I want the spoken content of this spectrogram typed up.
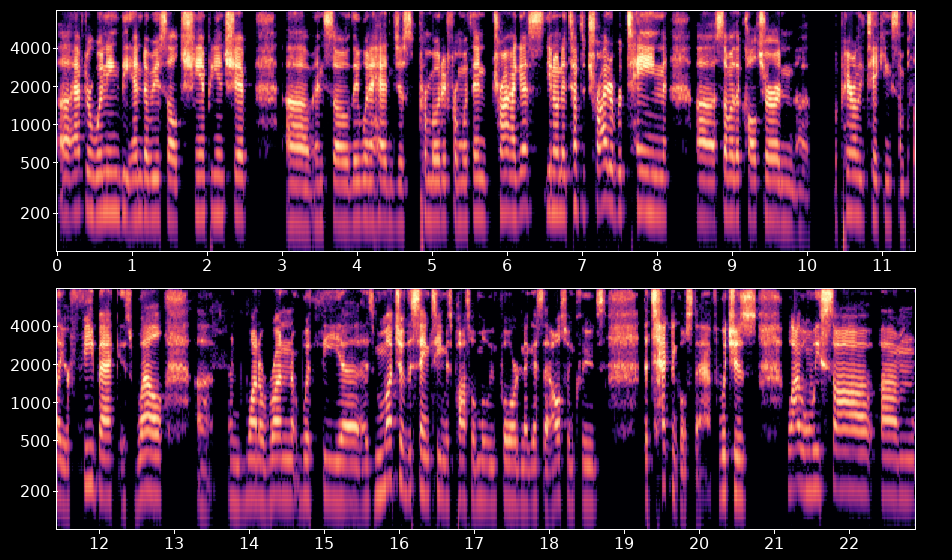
uh, after winning the NWSL championship. Uh, and so they went ahead and just promoted from within, try, I guess, you know, an attempt to try to retain uh, some of the culture and uh, apparently taking some player feedback as well uh, and want to run with the uh, as much of the same team as possible moving forward and i guess that also includes the technical staff which is why when we saw um,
